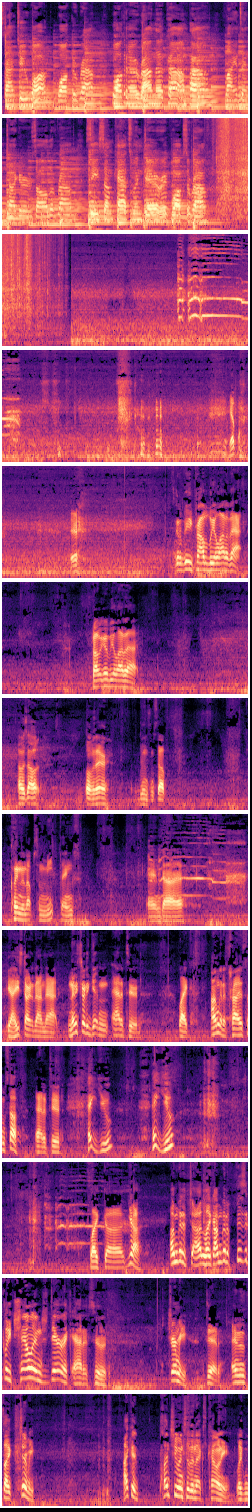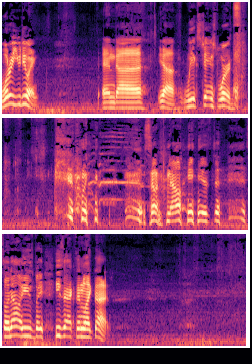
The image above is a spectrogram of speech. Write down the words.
It's time to walk, walk around, walking around the compound. Lions and tigers all around. See some cats when Derek walks around. Yep. There. It's gonna be probably a lot of that. Probably gonna be a lot of that. I was out over there doing some stuff, cleaning up some meat things, and uh, yeah, he started on that, and then he started getting attitude, like I'm gonna try some stuff attitude. Hey you, hey you. Like, uh, yeah, I'm gonna uh, like I'm gonna physically challenge Derek attitude. Jeremy did, and it's like Jeremy, I could punch you into the next county. Like, what are you doing? And uh, yeah, we exchanged words. so now he is just, so now he's he's acting like that.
